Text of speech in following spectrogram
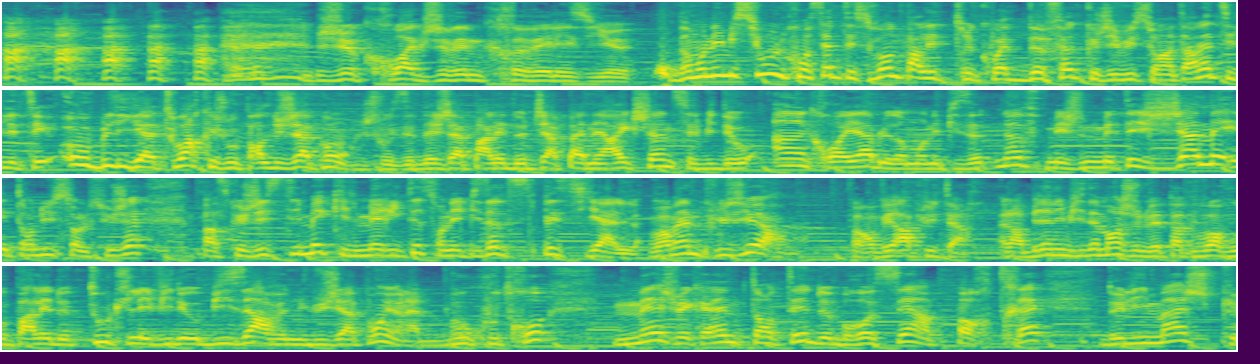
je crois que je vais me crever les yeux. Dans mon émission où le concept est souvent de parler de trucs what the fuck que j'ai vu sur internet, il était obligatoire que je vous parle du Japon. Je vous ai déjà parlé de Japan Erection, cette vidéo incroyable dans mon épisode 9, mais je ne m'étais jamais étendu sur le sujet parce que j'estimais qu'il méritait son épisode spécial, voire même plusieurs. Enfin, on verra plus tard. Alors bien évidemment, je ne vais pas pouvoir vous parler de toutes les vidéos bizarres venues du Japon, il y en a beaucoup trop, mais je vais quand même tenter de brosser un portrait de l'image que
